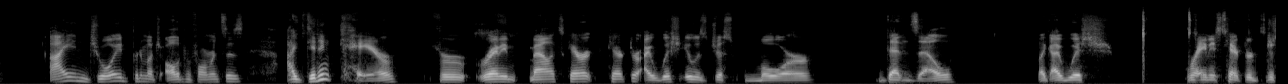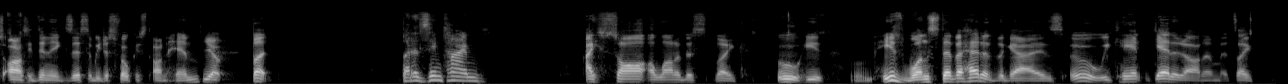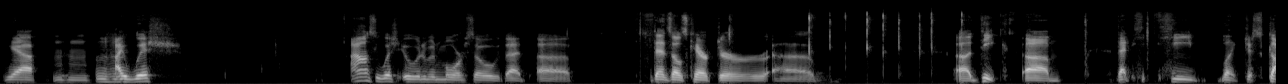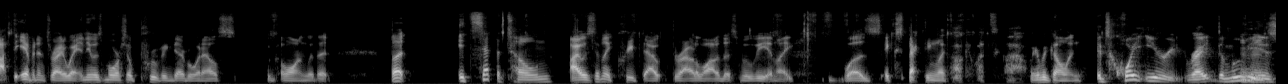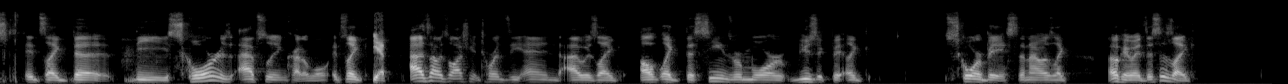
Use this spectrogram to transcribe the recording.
I enjoyed pretty much all the performances. I didn't care for Rami Malek's char- character. I wish it was just more Denzel. Like I wish Rami's character just honestly didn't exist and we just focused on him. Yep. But but at the same time, I saw a lot of this like, ooh, he he's one step ahead of the guys. Ooh, we can't get it on him. It's like, yeah, hmm Mhm. I wish. I honestly wish it would have been more so that uh, Denzel's character, uh, uh, Deke, um, that he, he like just got the evidence right away, and it was more so proving to everyone else along with it. But it set the tone. I was definitely creeped out throughout a lot of this movie, and like was expecting like, okay, what's oh, where are we going? it's quite eerie, right? The movie Mhm. is it's like the the score is absolutely incredible. It's like Yep. As I was watching it towards the end, I was like, all like the scenes were more music ba- like score based, and I was like, okay, wait, this is like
